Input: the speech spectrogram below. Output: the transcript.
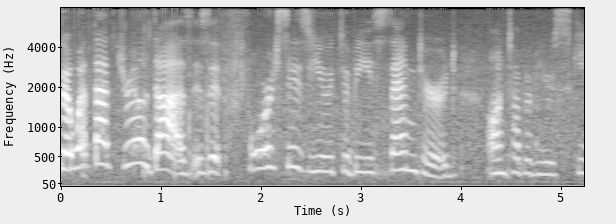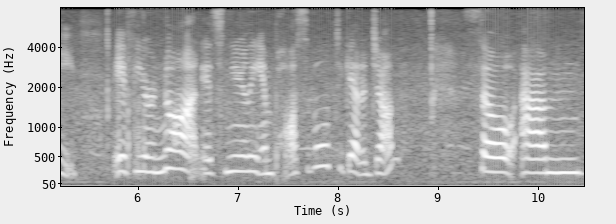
So what that drill does is it forces you to be centered on top of your ski. If you're not, it's nearly impossible to get a jump. So um,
